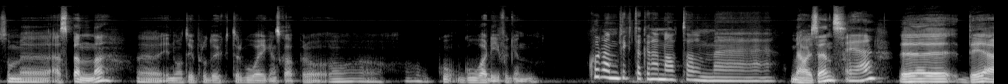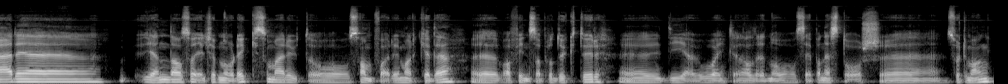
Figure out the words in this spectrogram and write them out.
som er spennende. Innovative produkter, gode egenskaper og, og god verdi for kunden. Hvordan fikk dere den avtalen med Med Hisense? Ja. Eh, det er eh, igjen da også Elkjøp Nordic som er ute og samfarer markedet. Eh, hva finnes av produkter? De er jo egentlig allerede nå og ser på neste års sortiment.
